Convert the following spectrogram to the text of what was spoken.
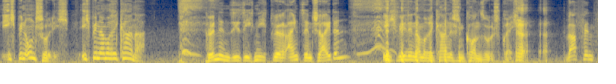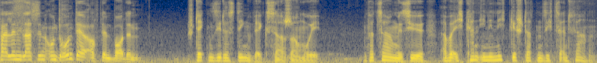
Ich bin unschuldig. Ich bin Amerikaner. Können Sie sich nicht für eins entscheiden? Ich will den amerikanischen Konsul sprechen. Waffen fallen lassen und runter auf den Boden. Stecken Sie das Ding weg, Sergeant Mouet. Verzeihung, Monsieur, aber ich kann Ihnen nicht gestatten, sich zu entfernen.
